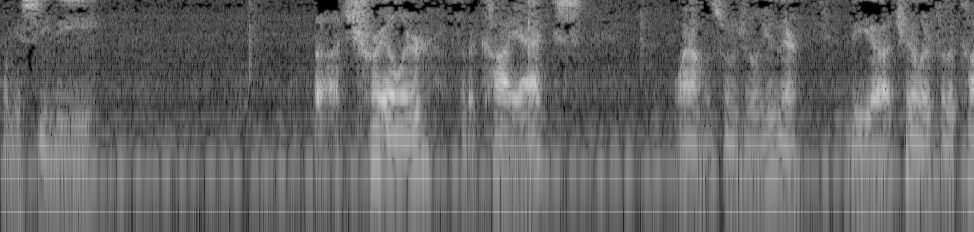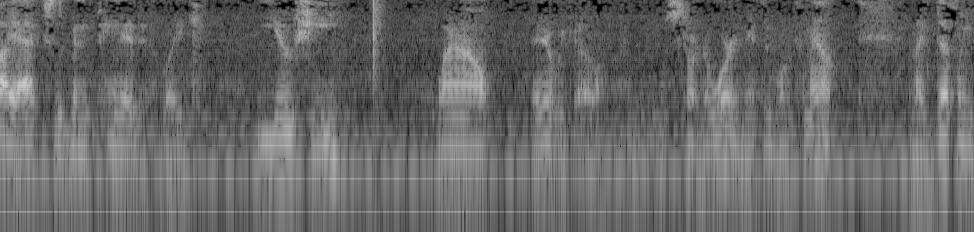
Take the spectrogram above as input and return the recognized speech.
when you see the uh, trailer for the kayaks, wow, this one's really in there. The uh, trailer for the kayaks has been painted like Yoshi Wow, there we go. Was starting to worry. It didn't want to come out. And I definitely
